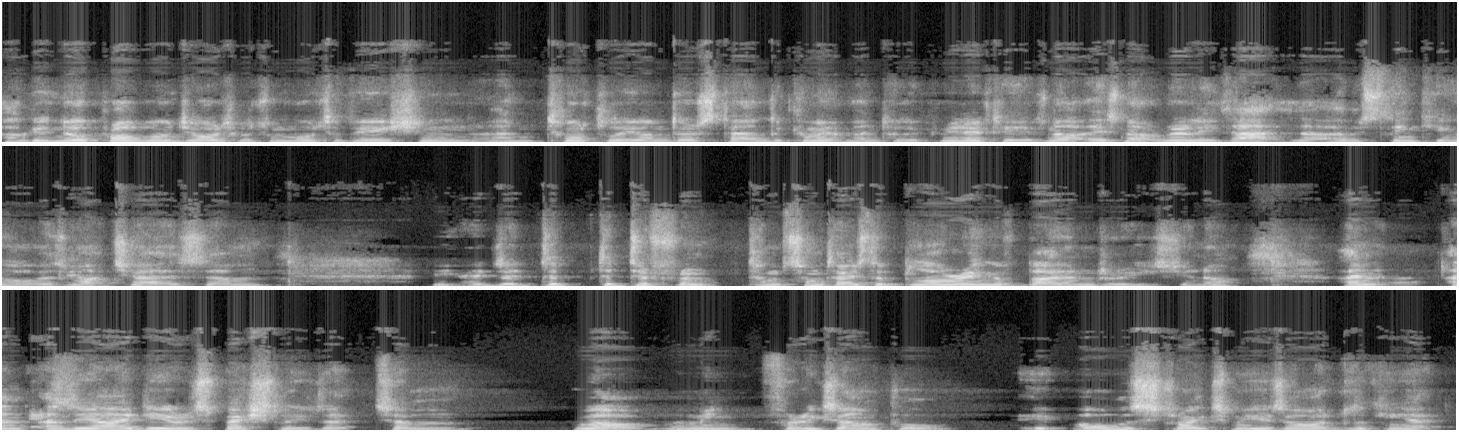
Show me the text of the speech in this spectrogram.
I've got no problem, George, with the motivation and totally understand the commitment to the community. It's not. It's not really that that I was thinking of as much as um, the, the, the different. Sometimes the blurring of boundaries, you know, and and yes. and the idea, especially that um, well, I mean, for example, it always strikes me as odd looking at,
